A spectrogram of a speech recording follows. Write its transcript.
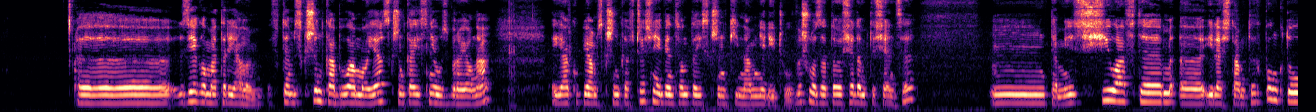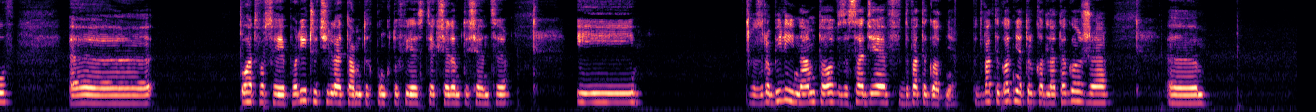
e, z jego materiałem. W tym skrzynka była moja, skrzynka jest nieuzbrojona. Ja kupiłam skrzynkę wcześniej, więc on tej skrzynki nam nie liczył. Wyszło za to 7 tysięcy. Mm, tam jest siła w tym, e, ileś tam tych punktów. Łatwo sobie policzyć, ile tam tych punktów jest, jak 7000. I zrobili nam to w zasadzie w dwa tygodnie. W dwa tygodnie tylko dlatego, że, e,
